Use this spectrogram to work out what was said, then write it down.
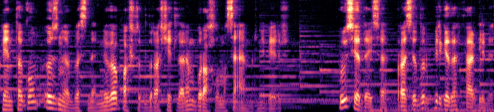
Pentaqon öz növbəsində nüvə başlıqlı raketlərin buraxılması əmrini verir. Rusiyada isə prosedur bir qədər fərqlidir.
